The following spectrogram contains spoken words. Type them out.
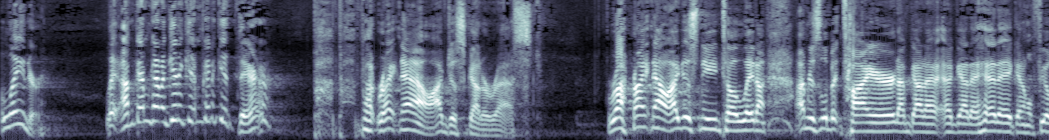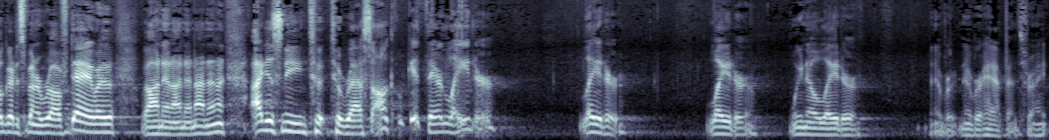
later. I'm, I'm going to get, there. But right now, I've just got to rest. Right, right now, I just need to lay down. I'm just a little bit tired. I've got a, I've got a headache. I don't feel good. It's been a rough day. On and on and on and on. I just need to, to rest. I'll get there later. Later. Later. We know later never, never happens, right?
